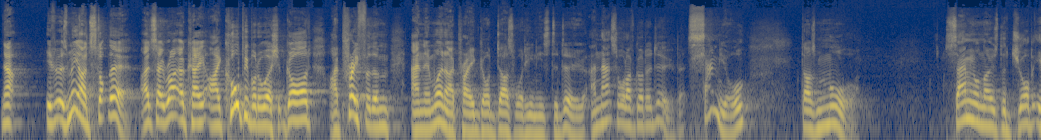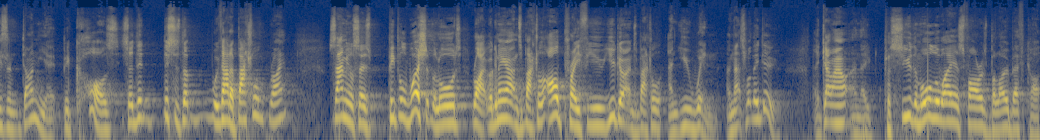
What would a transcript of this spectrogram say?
Now, if it was me, I'd stop there. I'd say, right, okay, I call people to worship God, I pray for them, and then when I pray, God does what he needs to do. And that's all I've got to do. But Samuel does more. Samuel knows the job isn't done yet because, so this is the, we've had a battle, right? Samuel says, People worship the Lord. Right, we're going to go out into battle. I'll pray for you. You go out into battle and you win. And that's what they do. They go out and they pursue them all the way as far as below Beth-car.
